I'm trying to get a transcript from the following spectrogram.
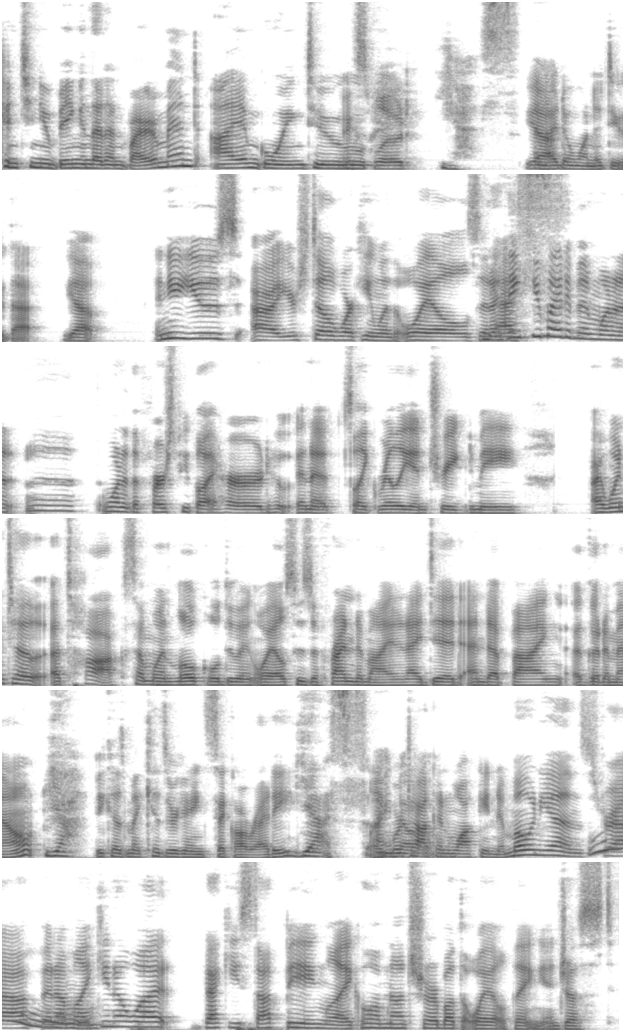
continue being in that environment, I am going to Explode. yes, Yeah. and I don't want to do that. Yep. And you use, uh, you're still working with oils, and I think you might have been one of uh, one of the first people I heard who, and it's like really intrigued me. I went to a talk, someone local doing oils, who's a friend of mine, and I did end up buying a good amount Yeah. because my kids are getting sick already. Yes. Like I we're know. talking walking pneumonia and strep, and I'm like, you know what, Becky, stop being like, oh, I'm not sure about the oil thing, and just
